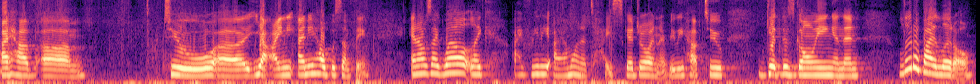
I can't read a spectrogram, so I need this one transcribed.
I have um, to, uh, yeah, I need, I need help with something. And I was like, well, like, I really, I am on a tight schedule and I really have to get this going. And then little by little,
